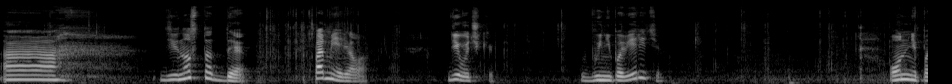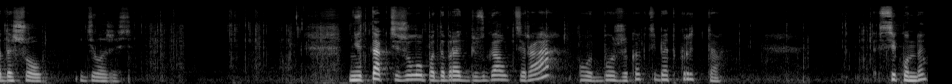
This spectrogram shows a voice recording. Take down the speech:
90D. А, Померила. Девочки, вы не поверите? Он не подошел. Иди ложись. Мне так тяжело подобрать бюстгальтера. Ой, боже, как тебя открыть-то? Секунду.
